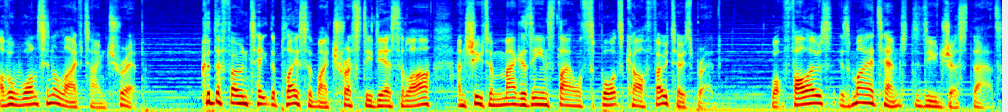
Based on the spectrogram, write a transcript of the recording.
of a once in a lifetime trip. Could the phone take the place of my trusty DSLR and shoot a magazine style sports car photo spread? What follows is my attempt to do just that.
